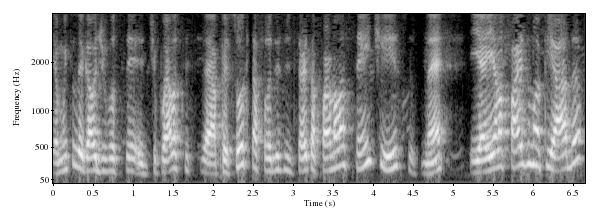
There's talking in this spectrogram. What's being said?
E é muito legal de você, tipo, ela se, a pessoa que tá falando isso, de certa forma, ela sente isso, né? E aí ela faz uma piada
